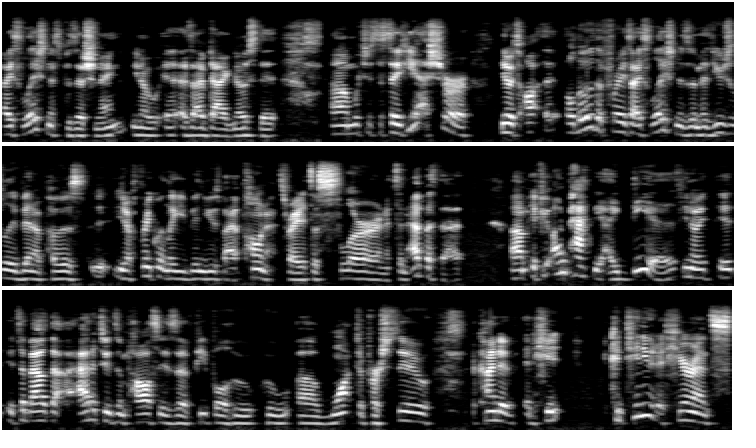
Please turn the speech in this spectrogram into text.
isolationist positioning, you know, as I've diagnosed it, um, which is to say, yeah, sure, you know, it's uh, although the phrase isolationism has usually been opposed, you know, frequently been used by opponents, right? It's a slur and it's an epithet. Um, if you unpack the ideas, you know, it, it, it's about the attitudes and policies of people who who uh, want to pursue a kind of adhe- continued adherence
